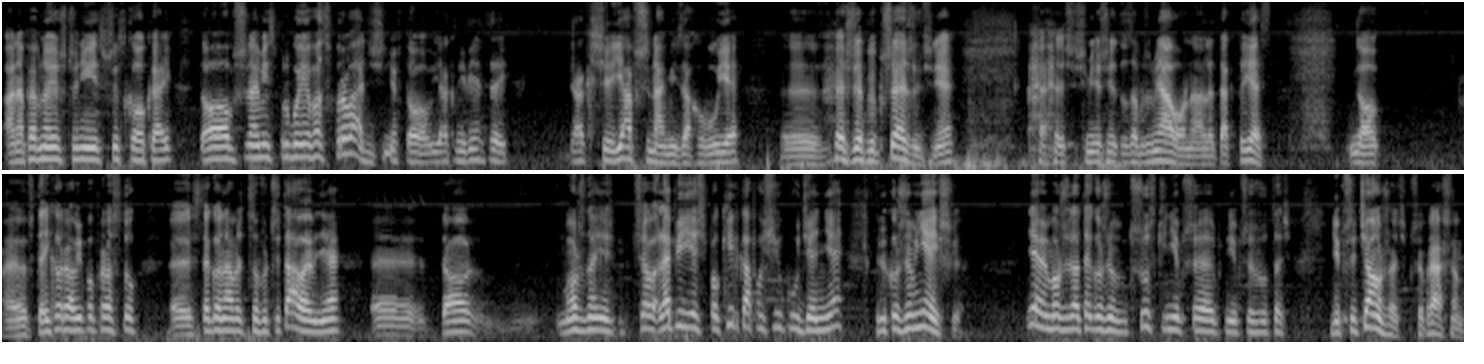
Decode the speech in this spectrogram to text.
a na pewno jeszcze nie jest wszystko ok, to przynajmniej spróbuję was wprowadzić, nie w to, jak mniej więcej, jak się ja przynajmniej zachowuję, yy, żeby przeżyć, nie? Śmiesznie to zabrzmiało, no ale tak to jest. No, e, w tej chorobie po prostu, e, z tego nawet co wyczytałem, nie, e, to można jeść, trzeba, lepiej jeść po kilka posiłków dziennie, tylko że mniejszych. Nie wiem, może dlatego, żeby trzustki nie, prze, nie przerzucać, nie przeciążać, przepraszam,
